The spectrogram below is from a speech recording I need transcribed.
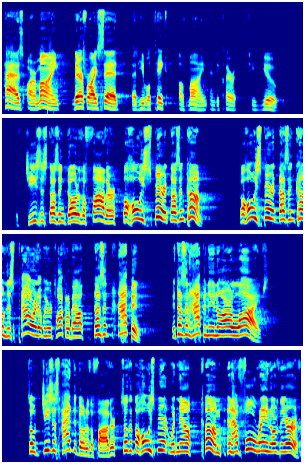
has are mine. Therefore I said that he will take of mine and declare it to you. If Jesus doesn't go to the Father, the Holy Spirit doesn't come. The Holy Spirit doesn't come. This power that we were talking about doesn't happen. It doesn't happen in our lives. So Jesus had to go to the Father so that the Holy Spirit would now come and have full reign over the earth.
